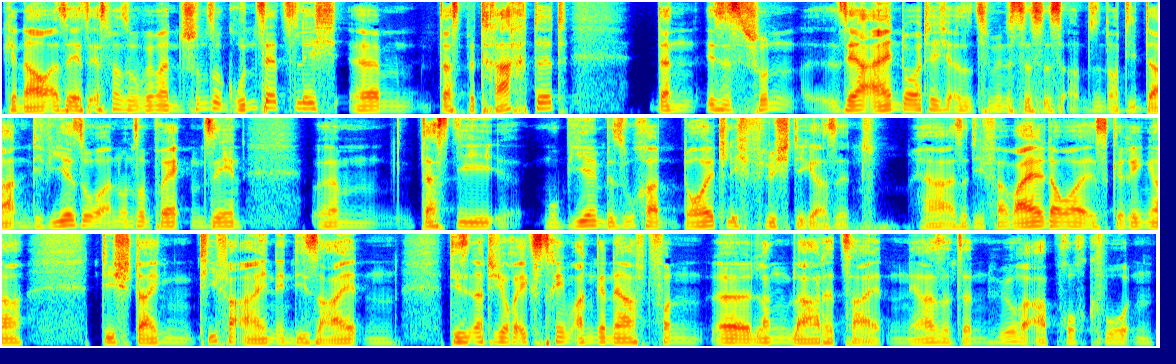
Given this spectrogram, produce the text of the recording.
Genau, also jetzt erstmal so, wenn man schon so grundsätzlich ähm, das betrachtet, dann ist es schon sehr eindeutig, also zumindest das ist, sind auch die Daten, die wir so an unseren Projekten sehen, ähm, dass die mobilen Besucher deutlich flüchtiger sind. Ja, also die Verweildauer ist geringer, die steigen tiefer ein in die Seiten. Die sind natürlich auch extrem angenervt von äh, langen Ladezeiten, ja, sind dann höhere Abbruchquoten.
